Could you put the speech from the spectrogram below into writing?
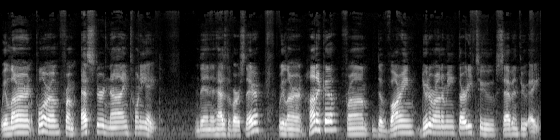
we learn Purim from Esther 9:28. Then it has the verse there. We learn Hanukkah from Devarim, Deuteronomy 32, 7 through 8.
